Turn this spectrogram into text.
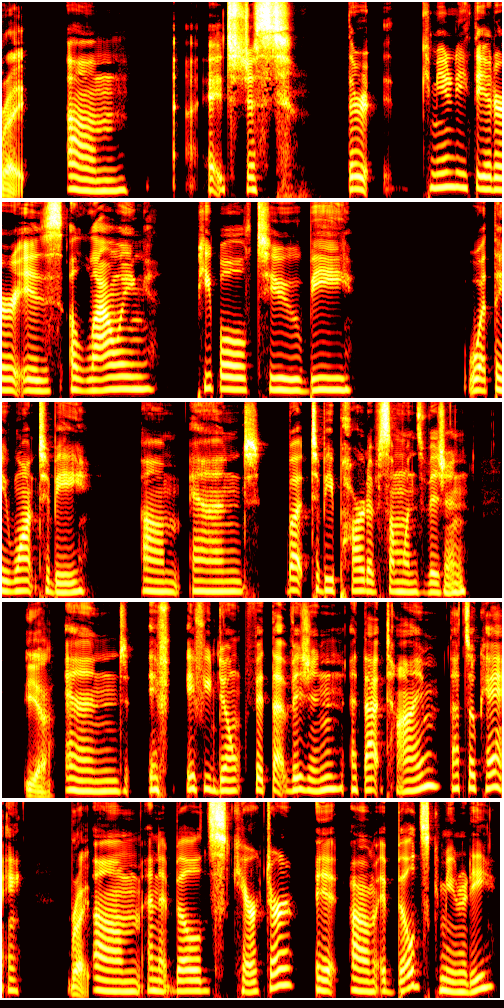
right. um it's just there community theater is allowing people to be what they want to be um and but to be part of someone's vision Yeah. and if if you don't fit that vision at that time that's okay Right. um and it builds character it um it builds community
